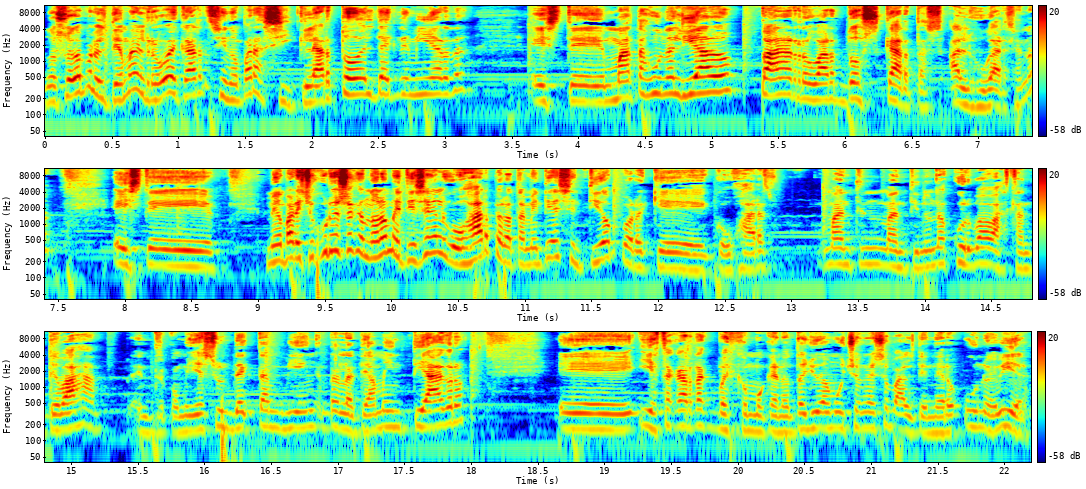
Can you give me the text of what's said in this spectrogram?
no solo por el tema del robo de cartas, sino para ciclar todo el deck de mierda. Este, matas un aliado para robar dos cartas al jugarse, ¿no? Este, me pareció curioso que no lo metiese en el Gohar, pero también tiene sentido porque Gohar mantiene una curva bastante baja, entre comillas es un deck también relativamente agro. Eh, y esta carta pues como que no te ayuda mucho en eso al tener uno de vida.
